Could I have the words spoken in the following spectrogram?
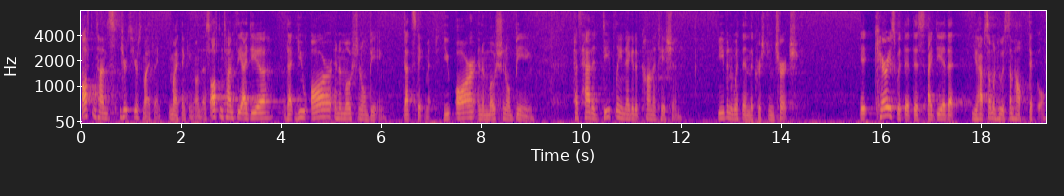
Oftentimes, here's, here's my, thing, my thinking on this. Oftentimes, the idea that you are an emotional being, that statement, you are an emotional being, has had a deeply negative connotation, even within the Christian church. It carries with it this idea that you have someone who is somehow fickle,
